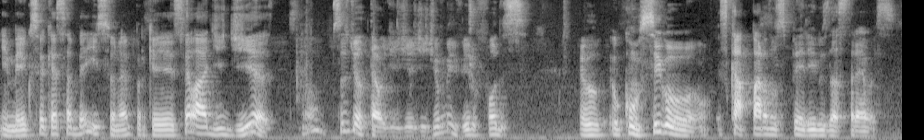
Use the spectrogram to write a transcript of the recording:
E meio que você quer saber isso, né? Porque, sei lá, de dia. Não preciso de hotel de dia. De dia eu me viro, foda-se. Eu, eu consigo escapar dos perigos das trevas.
